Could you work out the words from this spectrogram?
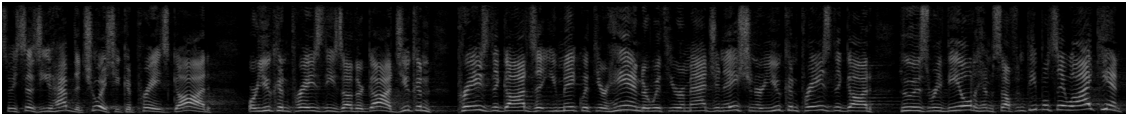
So he says, You have the choice. You could praise God or you can praise these other gods. You can praise the gods that you make with your hand or with your imagination, or you can praise the God who has revealed himself. And people say, well, I can't,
